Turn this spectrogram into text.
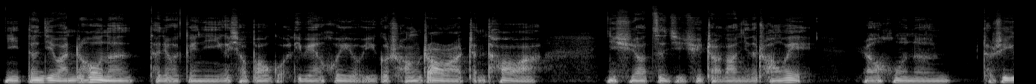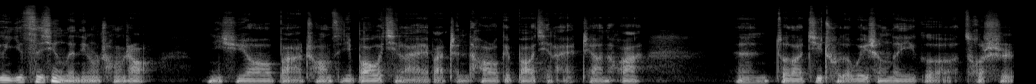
你登记完之后呢，他就会给你一个小包裹，里边会有一个床罩啊、枕套啊，你需要自己去找到你的床位。然后呢，它是一个一次性的那种床罩，你需要把床自己包起来，把枕套给包起来。这样的话。嗯，做到基础的卫生的一个措施，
